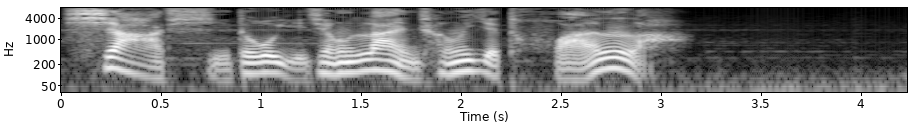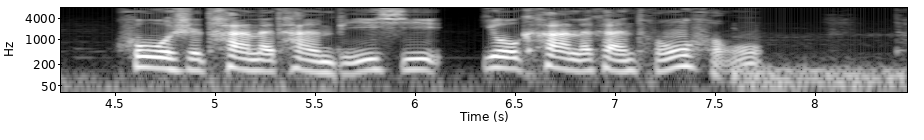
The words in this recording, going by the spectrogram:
下体都已经烂成一团了。护士探了探鼻息，又看了看瞳孔，他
